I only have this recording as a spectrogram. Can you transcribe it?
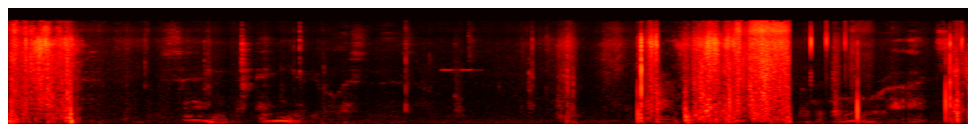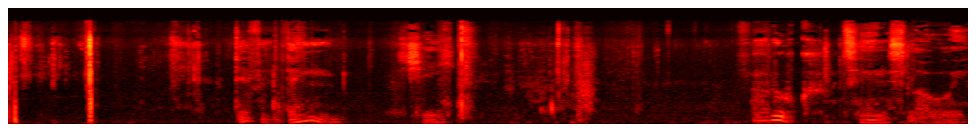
Send any of your listeners. Alright. Different thing. She. Farok turned slowly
